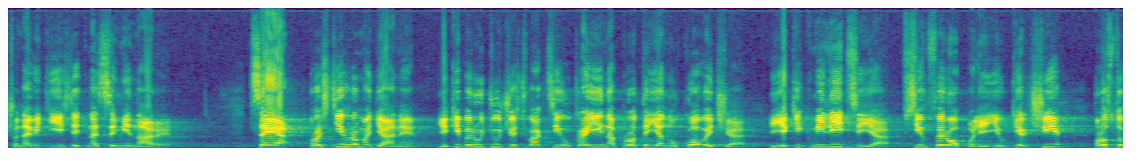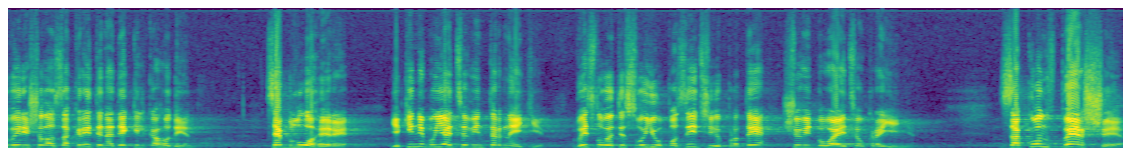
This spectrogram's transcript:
що навіть їздять на семінари. Це прості громадяни, які беруть участь в акції Україна проти Януковича, і яких міліція в Сімферополі і в Керчі просто вирішила закрити на декілька годин. Це блогери, які не бояться в інтернеті висловити свою позицію про те, що відбувається в країні. Закон вперше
